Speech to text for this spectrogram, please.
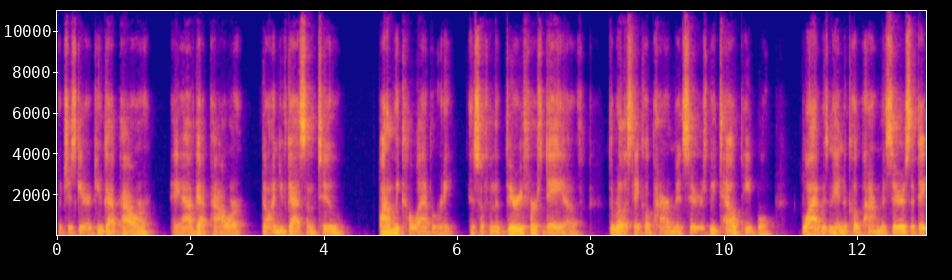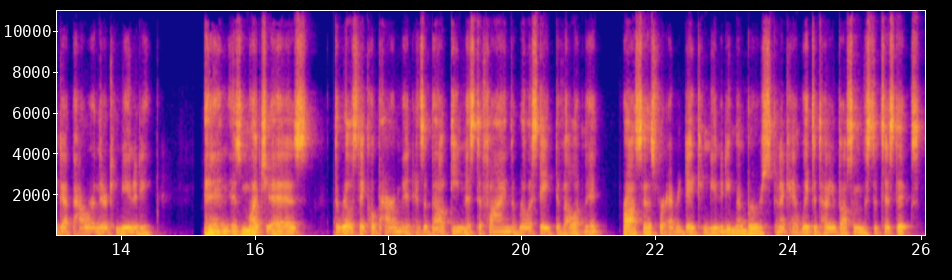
which is Garrett, you got power. Hey, I've got power. Don, you've got some too. Why don't we collaborate? And so from the very first day of the real estate co-powerment series, we tell people why it was named the co-powerment series, that they've got power in their community. And as much as the real estate co-powerment is about demystifying the real estate development process for everyday community members, and I can't wait to tell you about some of the statistics.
